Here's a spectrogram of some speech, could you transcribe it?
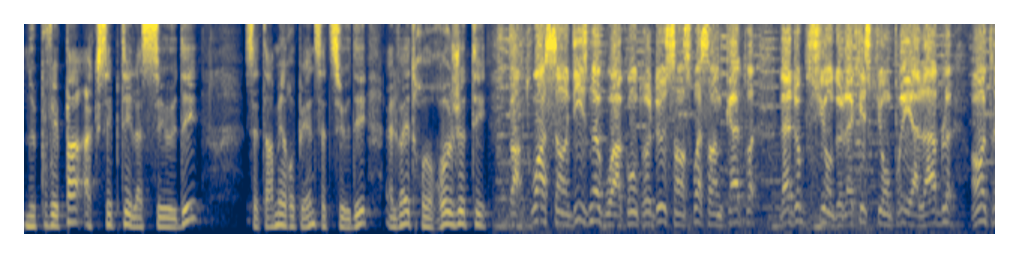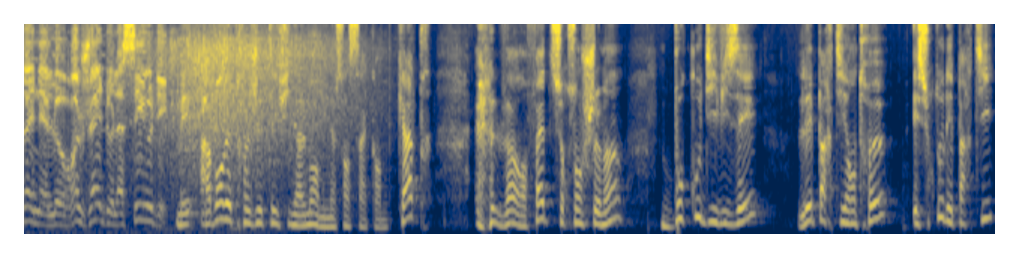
ne pouvaient pas accepter la CED. Cette armée européenne, cette CED, elle va être rejetée. Par 319 voix contre 264, l'adoption de la question préalable entraînait le rejet de la CED. Mais avant d'être rejetée finalement en 1954, elle va en fait, sur son chemin, beaucoup diviser les partis entre eux et surtout les partis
